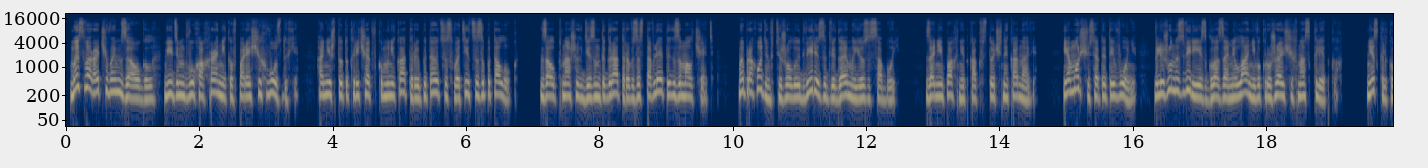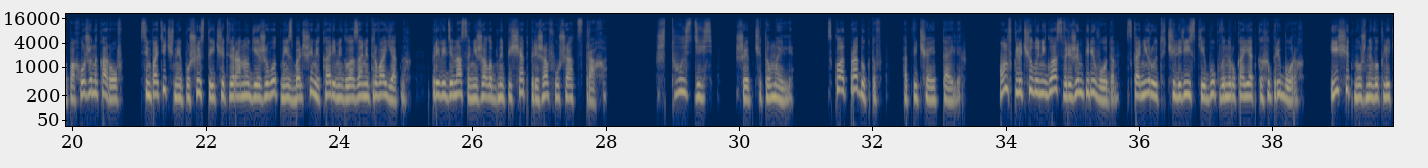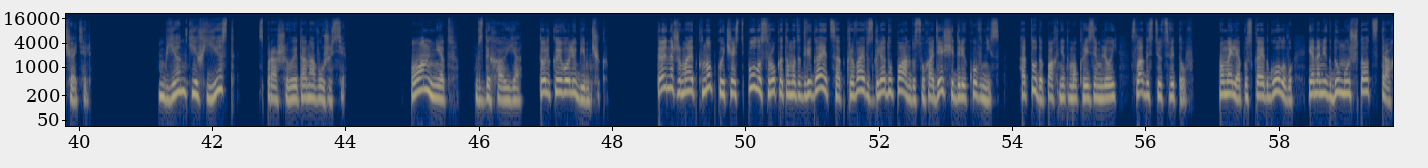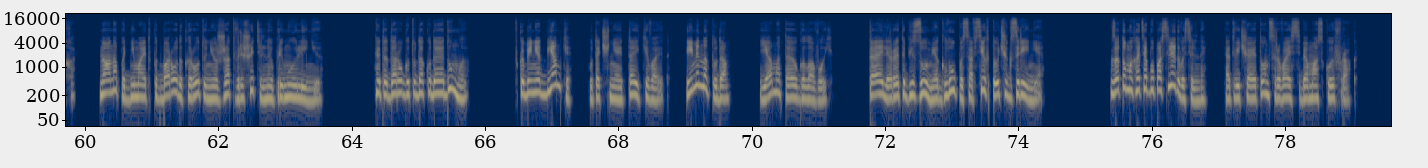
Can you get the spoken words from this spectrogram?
Мы сворачиваем за угол, видим двух охранников, парящих в воздухе. Они что-то кричат в коммуникаторы и пытаются схватиться за потолок. Залп наших дезинтеграторов заставляет их замолчать. Мы проходим в тяжелую дверь и задвигаем ее за собой. За ней пахнет, как в сточной канаве. Я морщусь от этой вони, гляжу на зверей с глазами лани в окружающих нас клетках. Несколько похожи на коров, симпатичные пушистые четвероногие животные с большими карими глазами травоядных. При виде нас они жалобно пищат, прижав уши от страха. «Что здесь?» шепчет Омелли. «Склад продуктов», — отвечает Тайлер. Он включил униглаз в режим перевода, сканирует чилерийские буквы на рукоятках и приборах, ищет нужный выключатель. «Бьянки их ест?» — спрашивает она в ужасе. «Он нет», — вздыхаю я, — «только его любимчик». Тай нажимает кнопку, и часть пола с рокотом отодвигается, открывая взгляду пандус, уходящий далеко вниз. Оттуда пахнет мокрой землей, сладостью цветов. Омелли опускает голову, я на миг думаю, что от страха. Но она поднимает подбородок, и рот у нее сжат в решительную прямую линию. «Это дорога туда, куда я думаю?» «В кабинет Бьянки?» — уточняет Та и кивает. «Именно туда». Я мотаю головой. «Тайлер, это безумие, глупо со всех точек зрения». «Зато мы хотя бы последовательны», — отвечает он, срывая с себя маску и фраг.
